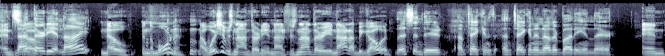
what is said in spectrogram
And so Nine thirty at night. no, in the morning. I wish it was nine thirty at night. If it's nine thirty at night, I'd be going. Listen, dude, I'm taking I'm taking another buddy in there. and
